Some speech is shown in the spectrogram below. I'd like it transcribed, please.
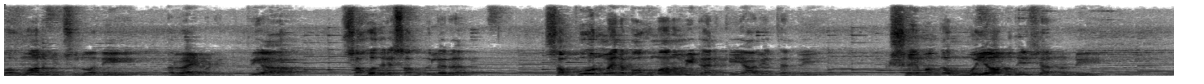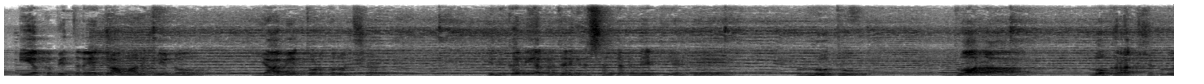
బహుమానం ఇచ్చును అని రాయబడింది. ప్రియ సహోదరి సహోదరులరా సంపూర్ణమైన బహుమానం ఇవ్వటానికి యావే తండ్రి క్షేమంగా మోయాబు దేశాల నుండి ఈ యొక్క బెత్తలే గ్రామానికి నేను యావే తొడుకుని వచ్చాడు. ఎందుకని అక్కడ జరిగిన సంఘటన ఏంటి అంటే ఋతు ద్వారా లోకరక్షకుడు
